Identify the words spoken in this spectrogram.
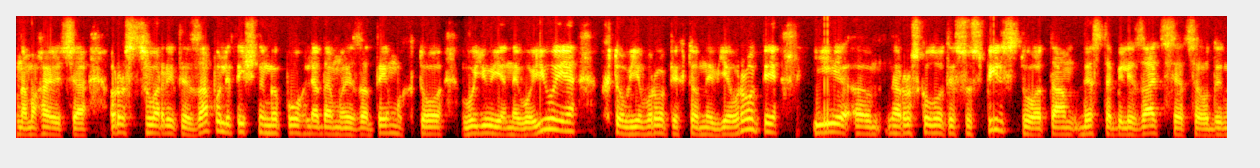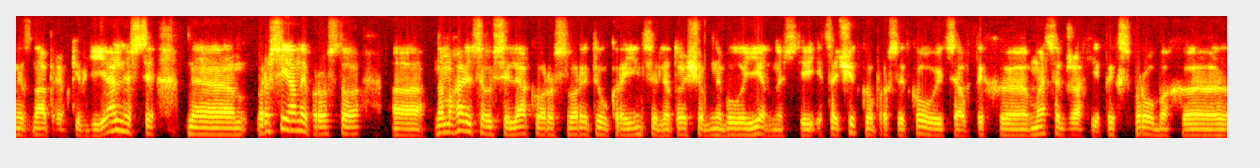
намагаються розсварити за політичними поглядами, за тим, хто воює, не воює, хто в Європі, хто не в Європі, і е, розколоти суспільство. Там дестабілізація це один із напрямків діяльності. Е, росіяни просто намагаються усіляко розсварити українців для того, щоб не було єдності, і це чітко прослідковується в тих е, меседжах і тих спробах е,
